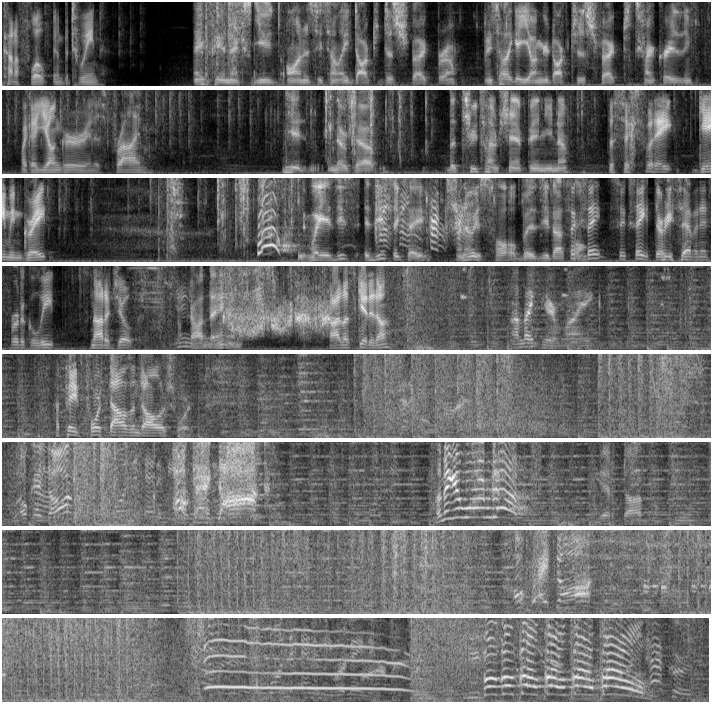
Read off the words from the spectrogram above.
kind of float in between. Hey Phoenix, you honestly sound like Doctor Disrespect, bro. You sound like a younger Doctor Disrespect. It's kind of crazy. Like a younger in his prime. Dude, no cap. The two-time champion, you know. The six foot eight gaming great. Wait, is he is he six eight? I know he's tall, but is he that Six tall? eight, six eight, 37 inch vertical leap. It's not a joke. God damn. All right, let's get it, huh? I like your mic. I paid four thousand dollars for it. Okay, dog. One enemy. Okay, remaining. dog. Let me get warmed up. Get him, dog. Okay, dog. One enemy remaining. Boom, boom, boom, boom, boom, boom. Hackers.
